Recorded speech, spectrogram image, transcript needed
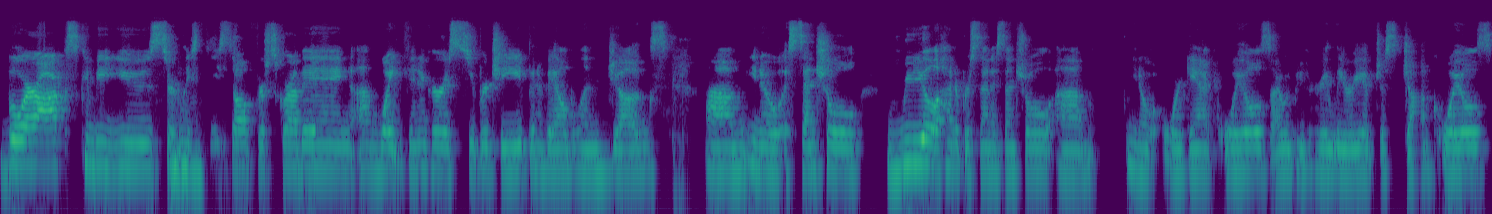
borax can be used. Certainly, mm-hmm. sea salt for scrubbing. Um, white vinegar is super cheap and available in jugs. Um, you know, essential, real, 100% essential. Um, you know, organic oils. I would be very leery of just junk oils.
